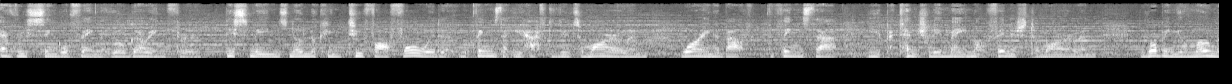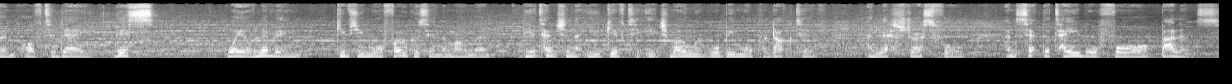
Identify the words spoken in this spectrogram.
every single thing that you're going through. This means no looking too far forward at things that you have to do tomorrow and worrying about the things that you potentially may not finish tomorrow and robbing your moment of today. This way of living gives you more focus in the moment. The attention that you give to each moment will be more productive and less stressful and set the table for balance.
